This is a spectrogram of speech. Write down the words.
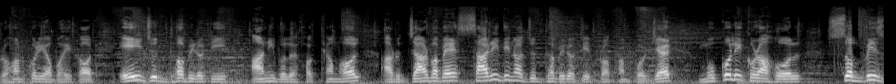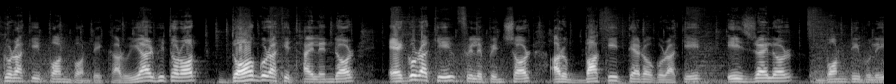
গ্ৰহণ কৰি অৱশেষত এই যুদ্ধবিৰতি আনিবলৈ সক্ষম হ'ল আৰু যাৰ বাবে চাৰিদিনৰ যুদ্ধবিৰতিৰ প্ৰথম পৰ্যায়ত মুকলি কৰা হ'ল চৌব্বিছগৰাকী পণবন্দীক আৰু ইয়াৰ ভিতৰত দহগৰাকী থাইলেণ্ডৰ এগৰাকী ফিলিপিনছৰ আৰু বাকী তেৰগৰাকী ইজৰাইলৰ বন্দী বুলি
